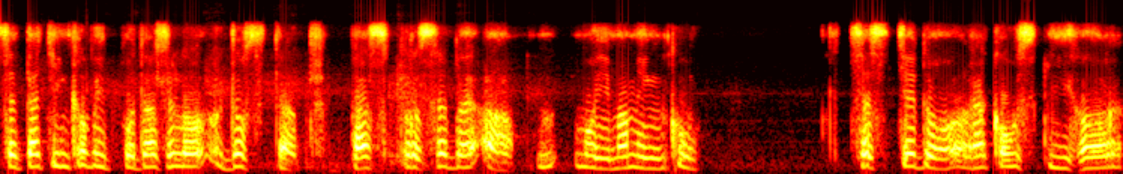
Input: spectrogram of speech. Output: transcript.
se tatínkovi podařilo dostat pas pro sebe a moji maminku k cestě do Rakouských hor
